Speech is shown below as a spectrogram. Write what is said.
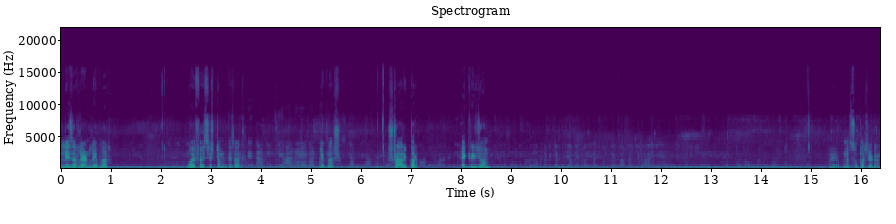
laser land leveller wifi system के साथ, ये अपना स्ट्रा रिपर एग्री जोन ये अपना super seeder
